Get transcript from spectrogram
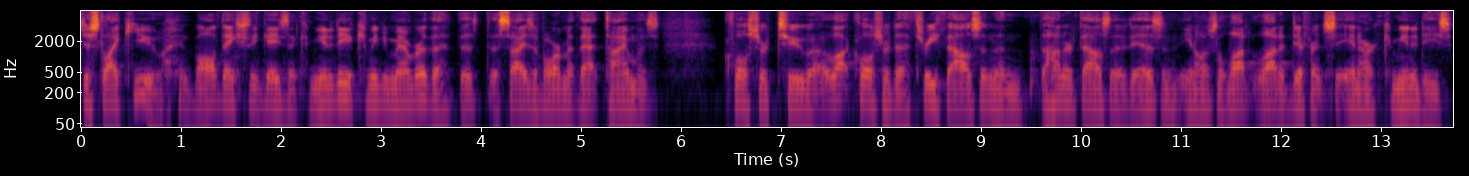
just like you, involved, anxiously engaged in the community, a community member. The, the, the size of Orem at that time was closer to a lot closer to 3,000 than the 100,000 it is. And, you know, there's a lot, a lot of difference in our communities.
